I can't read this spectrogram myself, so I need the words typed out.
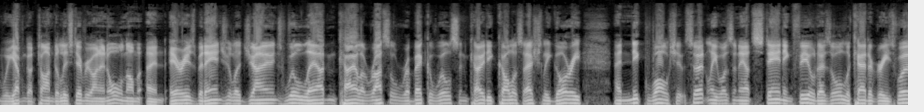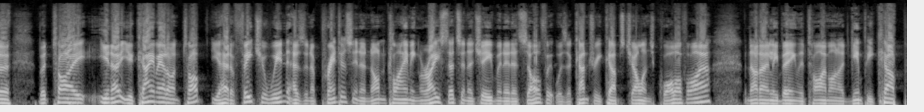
we haven't got time to list everyone in all nom- in areas, but Angela Jones, Will Loudon, Kayla Russell, Rebecca Wilson, Cody Collis, Ashley Gorey, and Nick Walsh. It certainly was an outstanding field, as all the categories were. But Ty, you know, you came out on top. You had a feature win as an apprentice in a non-claiming race. That's an achievement in itself. It was a Country Cups Challenge qualifier, not only being the time-honoured Gympie Cup.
